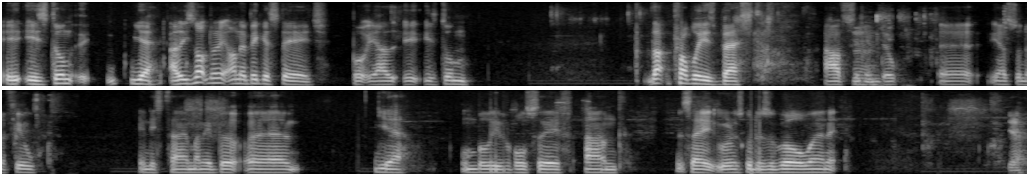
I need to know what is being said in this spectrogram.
he- he's done. Yeah, and he's not done it on a bigger stage, but he has. He's done that. Probably is best I've seen him do. Uh, he has done a few in his time, I mean, but um, yeah, unbelievable save and let's say it were as good as a goal, weren't it? yeah,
